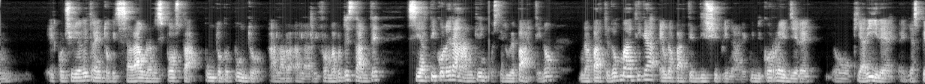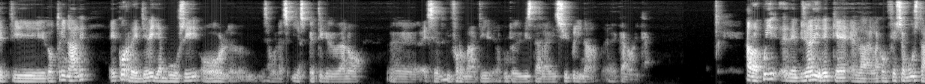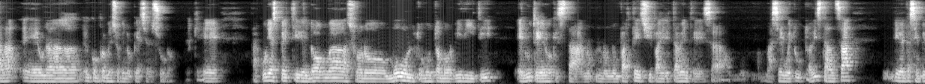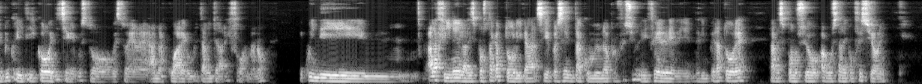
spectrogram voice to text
il Concilio di Trento, che sarà una risposta punto per punto alla, alla riforma protestante, si articolerà anche in queste due parti, no? una parte dogmatica e una parte disciplinare, quindi correggere o chiarire gli aspetti dottrinali e correggere gli abusi o diciamo, gli aspetti che dovevano eh, essere riformati dal punto di vista della disciplina eh, canonica. Allora, qui eh, bisogna dire che la, la confessione augustana è, una, è, un compromesso che non piace a nessuno, perché alcuni aspetti del dogma sono molto, molto ammorbiditi e Lutero che sta, non, non partecipa direttamente, sa, ma segue tutto a distanza, diventa sempre più critico e dice che questo, questo è annacquare completamente la riforma, no? Quindi alla fine la risposta cattolica si presenta come una professione di fede dell'imperatore, la responsio Augustane Confessioni,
